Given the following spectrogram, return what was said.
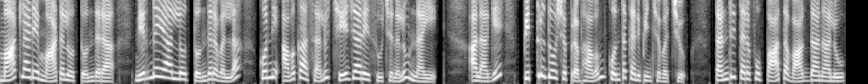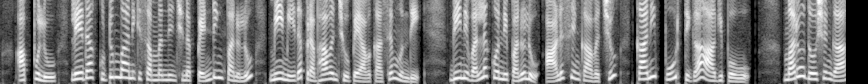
మాట్లాడే మాటలో తొందర నిర్ణయాల్లో తొందర వల్ల కొన్ని అవకాశాలు చేజారే సూచనలు ఉన్నాయి. అలాగే పితృదోష ప్రభావం కొంత కనిపించవచ్చు. తండ్రి తరఫు పాత వాగ్దానాలు అప్పులు లేదా కుటుంబానికి సంబంధించిన పెండింగ్ పనులు మీ మీద ప్రభావం చూపే అవకాశం ఉంది. దీనివల్ల కొన్ని పనులు ఆలస్యం కావచ్చు కాని పూర్తిగా ఆగిపోవు. మరో దోషంగా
